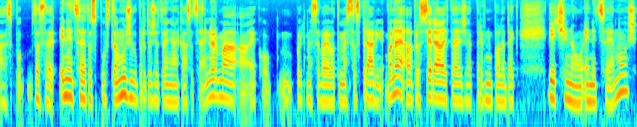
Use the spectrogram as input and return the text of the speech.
a spo, zase iniciuje to spousta mužů, protože to je nějaká sociální norma a jako pojďme se bavit o tom, jestli to správný nebo ne, ale prostě realita je, že první polibek většinou iniciuje muž.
